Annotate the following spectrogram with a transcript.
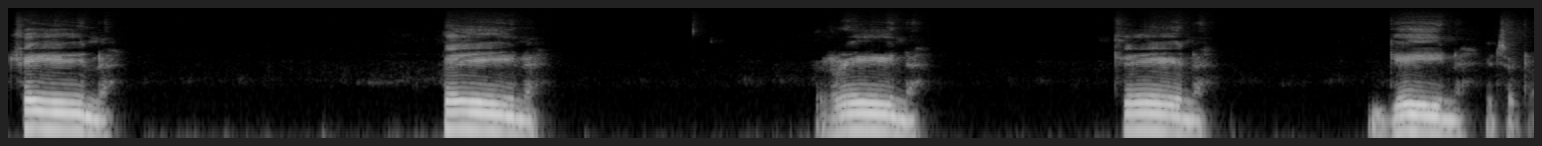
Chain. Pain rain cane gain etc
